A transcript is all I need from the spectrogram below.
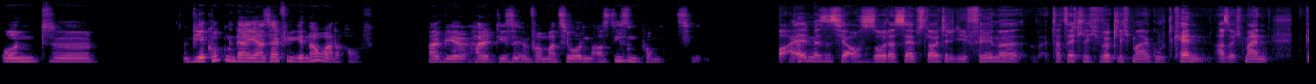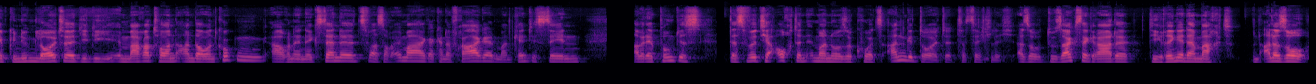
Und, äh, wir gucken da ja sehr viel genauer drauf, weil wir halt diese Informationen aus diesen Punkten ziehen. Vor allem ist es ja auch so, dass selbst Leute, die die Filme tatsächlich wirklich mal gut kennen also, ich meine, gibt genügend Leute, die die im Marathon andauernd gucken, auch in den Extendeds, was auch immer, gar keine Frage, man kennt die Szenen. Aber der Punkt ist, das wird ja auch dann immer nur so kurz angedeutet tatsächlich. Also, du sagst ja grade: „Die Ringe der Macht“ und alle so:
